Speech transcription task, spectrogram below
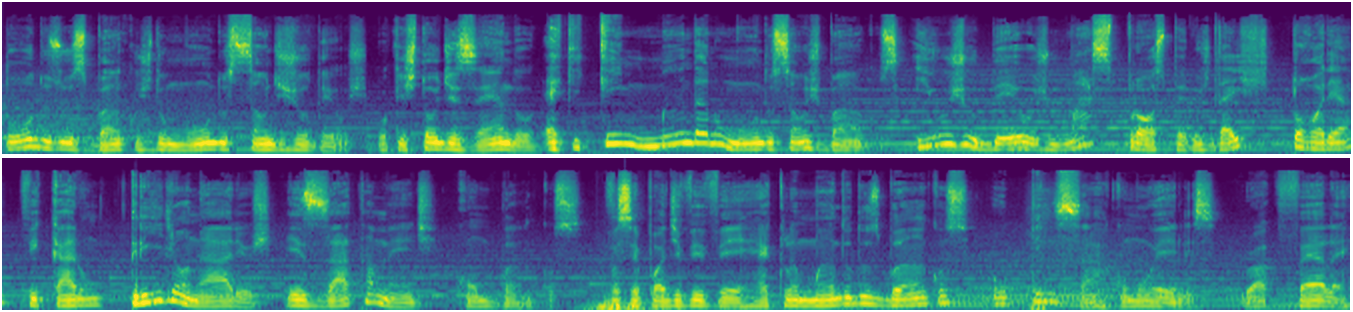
todos os bancos do mundo são de judeus. O que estou dizendo é que quem manda no mundo são os bancos e os judeus mais prósperos da história ficaram trilionários exatamente somente com bancos. Você pode viver reclamando dos bancos ou pensar como eles. Rockefeller,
